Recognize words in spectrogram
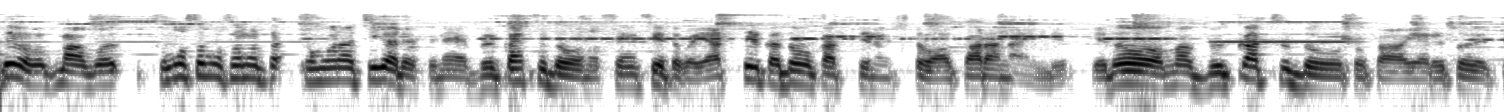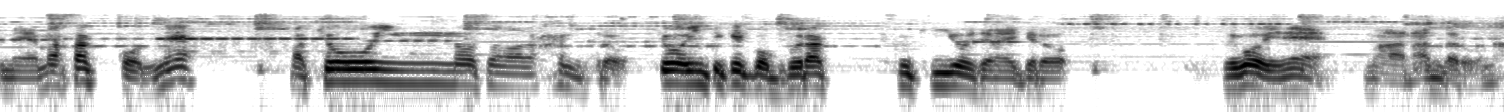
例えば、まあ、そもそもその友達がですね、部活動の先生とかやってるかどうかっていうのはちょっとわからないんですけど、まあ、部活動とかをやるとですね、まあ、昨今ね、まあ、教員のその、なんだろう、教員って結構ブラック企業じゃないけど、すごいね、まあ、なんだろうな、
